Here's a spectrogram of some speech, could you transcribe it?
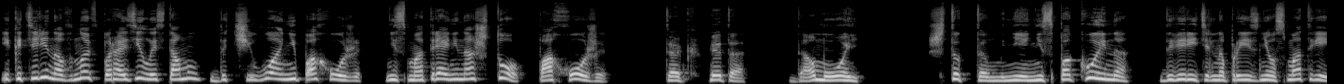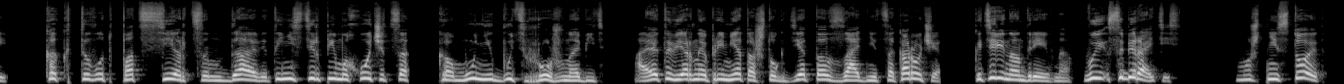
и Катерина вновь поразилась тому, до чего они похожи, несмотря ни на что, похожи. Так это домой. Что-то мне неспокойно, доверительно произнес Матвей. Как-то вот под сердцем давит, и нестерпимо хочется кому-нибудь рожу набить. А это верная примета, что где-то задница. Короче, Катерина Андреевна, вы собирайтесь. Может, не стоит?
